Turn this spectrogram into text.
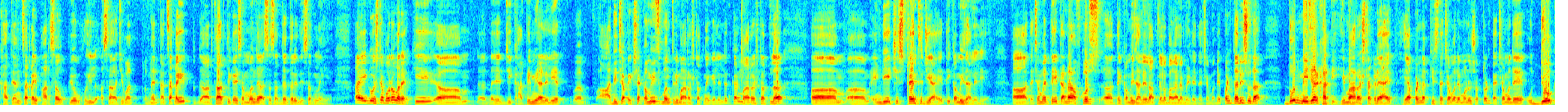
खात्यांचा काही फारसा उपयोग होईल असं अजिबात म्हणजे त्याचा काही अर्थार्थी काही संबंध आहे असं सध्या तरी दिसत नाही आहे हा एक गोष्ट बरोबर आहे की म्हणजे जी खाती मिळालेली आहेत आधीच्यापेक्षा कमीच मंत्री महाराष्ट्रातनं गेलेले आहेत कारण महाराष्ट्रातलं एन डी एची स्ट्रेंथ जी आहे ती कमी झालेली आहे. त्याच्यामुळे ते त्यांना ऑफकोर्स ते कमी झालेलं आपल्याला बघायला मिळते त्याच्यामध्ये. पण तरीसुद्धा दोन मेजर खाती ही महाराष्ट्राकडे आहेत हे आपण नक्कीच त्याच्यामध्ये म्हणू शकतो. आणि त्याच्यामध्ये उद्योग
